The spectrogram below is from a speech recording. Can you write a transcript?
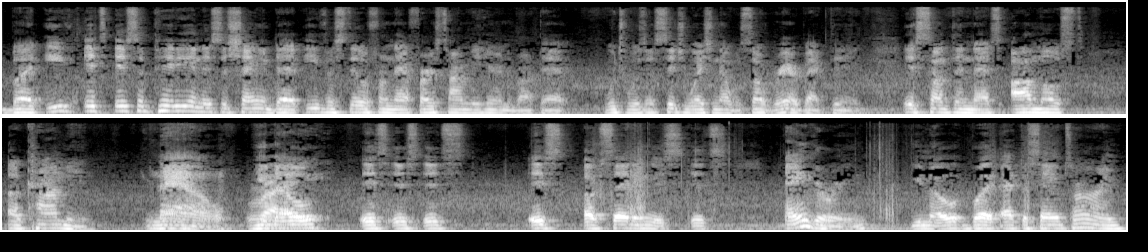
But it's it's a pity and it's a shame that even still from that first time me hearing about that, which was a situation that was so rare back then, it's something that's almost a common Now, you right. know, it's it's it's it's upsetting. It's it's angering, you know, but at the same time,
